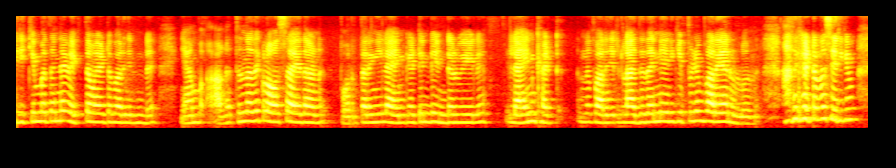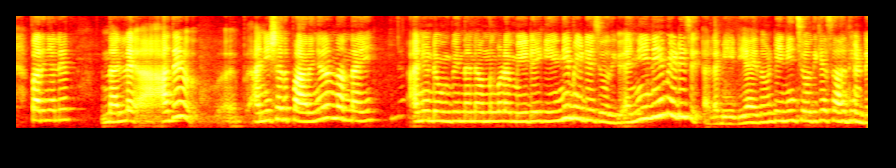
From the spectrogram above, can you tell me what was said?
ഇരിക്കുമ്പോൾ തന്നെ വ്യക്തമായിട്ട് പറഞ്ഞിട്ടുണ്ട്. ഞാൻ അകത്തുനിന്ന് അത് ക്ലോസ് ആയതാണ്. പുറത്തിറങ്ങി ലൈൻ കട്ടിന്റെ ഇന്റർവ്യൂവിൽ ലൈൻ കട്ട് എന്ന് പറഞ്ഞിട്ടുള്ള അത് തന്നെ എനിക്ക് ഇപ്പോഴും പറയാനുള്ളൂ എന്ന്. അത് കേട്ടപ്പോൾ ശരിക്കും പറഞ്ഞാൽ നല്ല അത് അനീഷ് അത് പറഞ്ഞത് നന്നായി. അനുവിന്റെ മുമ്പിൽ നിന്ന് തന്നെ ഒന്നും കൂടെ മീഡിയക്ക് ഇനി മീഡിയ ചോദിക്കും. ഇനി ഇനിയും മീഡിയ അല്ല മീഡിയ ആയതുകൊണ്ട് ഇനിയും ചോദിക്കാൻ സാധ്യതയുണ്ട്.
